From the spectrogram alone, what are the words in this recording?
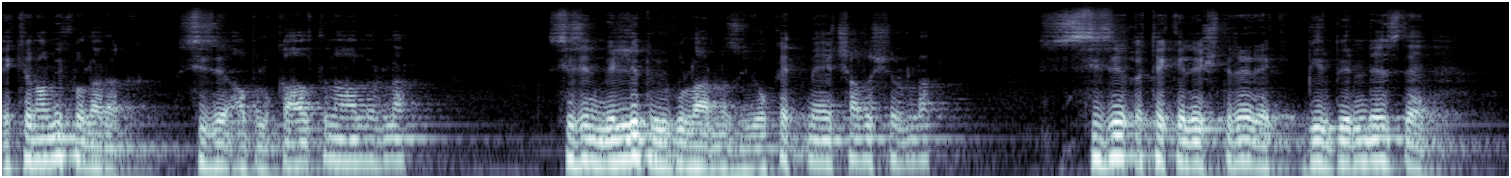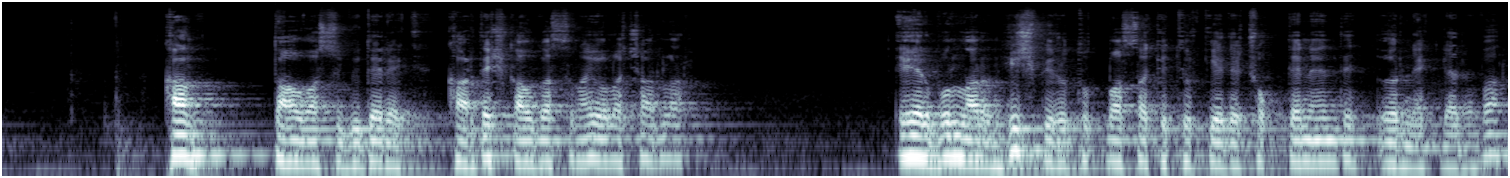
Ekonomik olarak sizi abluka altına alırlar. Sizin milli duygularınızı yok etmeye çalışırlar. Sizi ötekileştirerek birbirinizle kan davası güderek kardeş kavgasına yol açarlar. Eğer bunların hiçbiri tutmazsa ki Türkiye'de çok denendi, örnekleri var.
